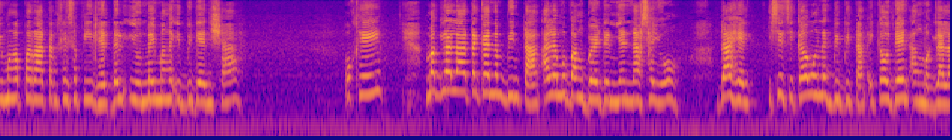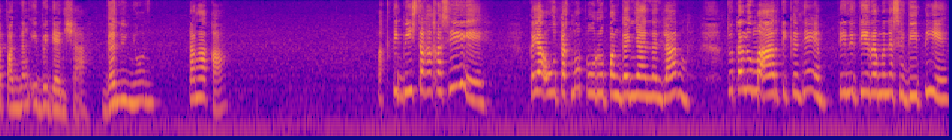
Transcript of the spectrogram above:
yung mga paratang sa sa PhilHealth dahil yun may mga ebidensya. Okay? Maglalatag ka ng bintang, alam mo ba ang burden yan nasa iyo? Dahil since ikaw ang nagbibintang, ikaw din ang maglalapag ng ebidensya. Ganun yun. Tanga ka. Aktivista ka kasi eh. Kaya utak mo puro pangganyanan lang. Total umaarte ka na eh. Tinitira mo na si VP eh.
